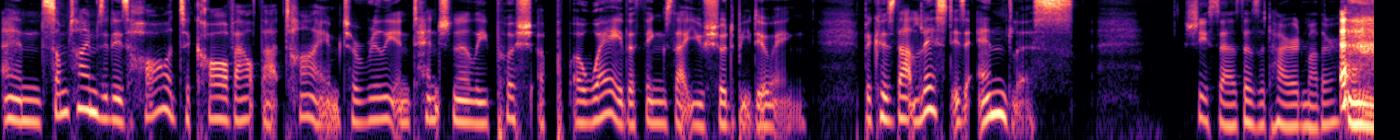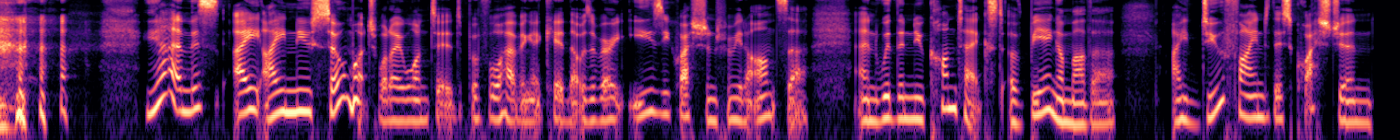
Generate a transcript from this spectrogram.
And sometimes it is hard to carve out that time to really intentionally push up away the things that you should be doing because that list is endless she says as a tired mother. yeah, and this I I knew so much what I wanted before having a kid. That was a very easy question for me to answer. And with the new context of being a mother, I do find this question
